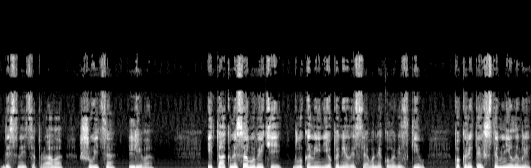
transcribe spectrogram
Десниця права, шуйця ліва. І так в несамовитій блуканині опинилися вони коло візків, покритих стемнілими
